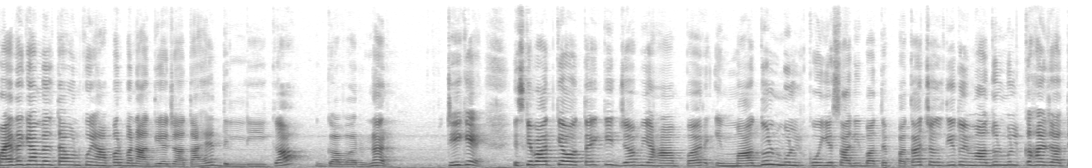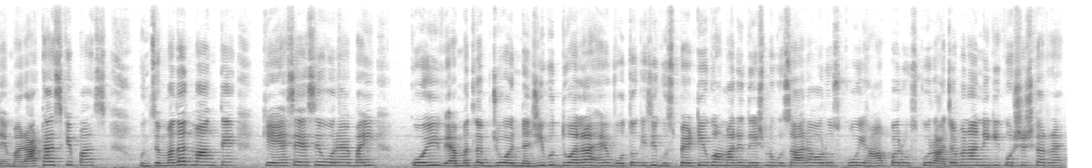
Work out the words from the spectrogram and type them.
फ़ायदा क्या मिलता है? उनको यहाँ पर बना दिया जाता है दिल्ली का गवर्नर ठीक है? इसके बाद क्या होता है कि जब यहाँ पर इमादुल मुल्क को ये सारी बातें पता चलती है तो इमादुल मुल्क कहाँ जाते हैं? मराठास के पास। उनसे मदद मांगते हैं कि ऐसे ऐसे हो रहा है भाई। कोई मतलब जो नजीबुद्दौला है, वो तो किसी घुसपैठी को हमारे देश में घुसा रहा है और उसको यहाँ पर उसको राजा बनाने की कोशिश कर रहा है।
